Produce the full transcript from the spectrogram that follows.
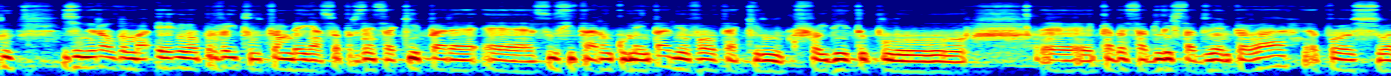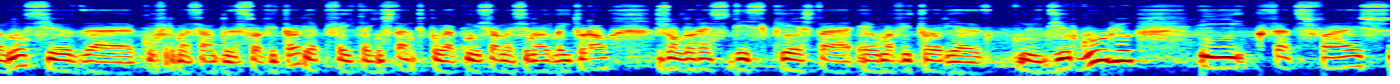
General Doma, eu aproveito também a sua presença aqui para eh, solicitar um comentário em volta àquilo que foi dito pelo eh, cabeça de lista do MPLA após o anúncio da confirmação da sua vitória, feita em instante pela Comissão Nacional Eleitoral. João Lourenço disse que esta é uma vitória de orgulho e que satisfaz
